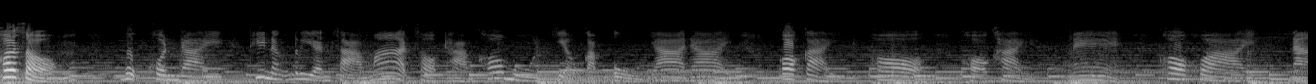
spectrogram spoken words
ข้อ 2. บุคคลใดที่นักเรียนสามารถสอบถามข้อมูลเกี่ยวกับปู่ย่าได้กอไก่ พ่อ ขอไข่ แม่ คอควายน้า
